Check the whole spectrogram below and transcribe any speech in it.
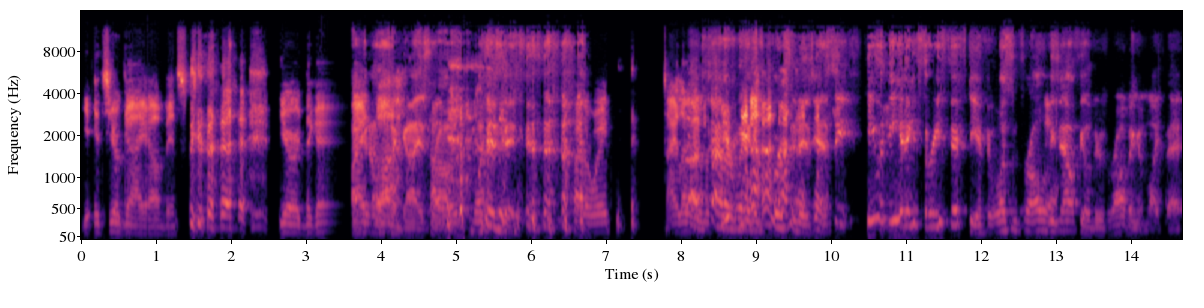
it's your guy, uh, Vince. You're the guy. I get a lot of guys, Rob. what is it? Tyler Wade. Tyler uh, Wade. Tyler Wade, of course it is. Yeah, see, he would be hitting 350 if it wasn't for all of yeah. these outfielders robbing him like that.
